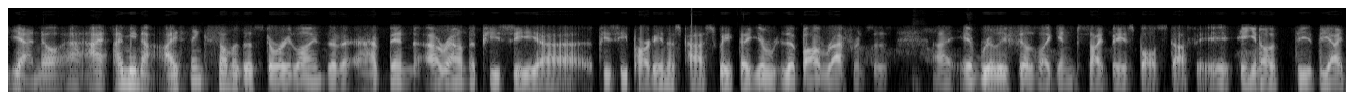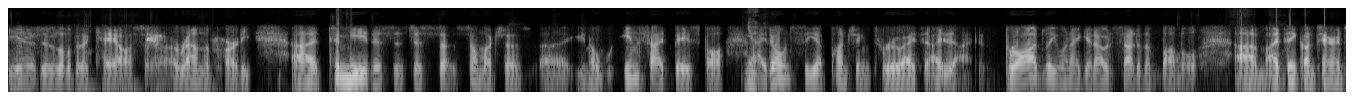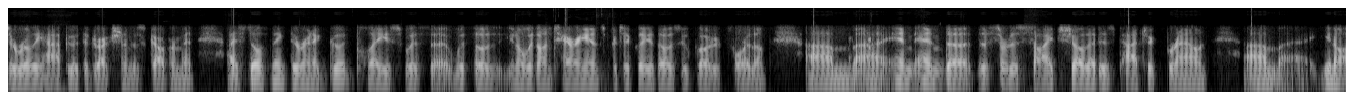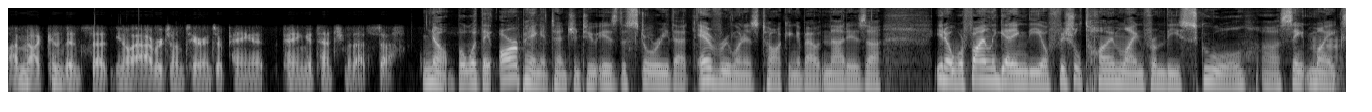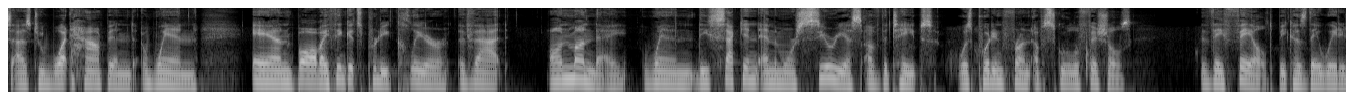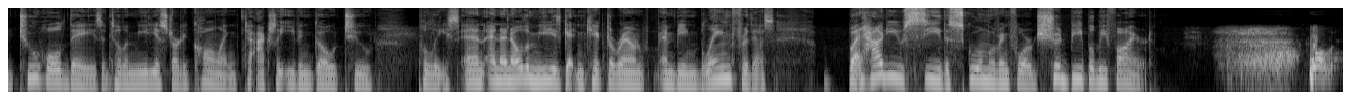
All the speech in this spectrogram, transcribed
Yeah, no, I, I mean, I think some of the storylines that have been around the PC uh, PC party in this past week that you, that Bob references, uh, it really feels like inside baseball stuff. It, you know, the the idea that there's a little bit of chaos around the party. Uh, to me, this is just so, so much of uh, you know inside baseball. Yeah. I don't see it punching through. I, I, I broadly, when I get outside of the bubble, um, I think Ontarians are really happy with the direction of this government. I still think they're in a good place with uh, with those you know with Ontarians, particularly those who voted for them, um, uh, and and the the sort of sideshow that is Patrick Brown. Um, you know, I'm not convinced that you know average Ontarians are paying it, paying attention to that stuff. No, but what they are paying attention to is the story that everyone is talking about, and that is, uh, you know, we're finally getting the official timeline from the school, uh, St. Mike's, as to what happened when. And Bob, I think it's pretty clear that on Monday, when the second and the more serious of the tapes was put in front of school officials, they failed because they waited two whole days until the media started calling to actually even go to police. And and I know the media is getting kicked around and being blamed for this, but how do you see the school moving forward? Should people be fired? Well,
